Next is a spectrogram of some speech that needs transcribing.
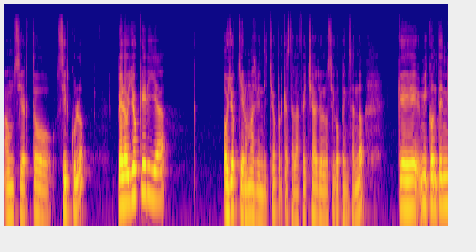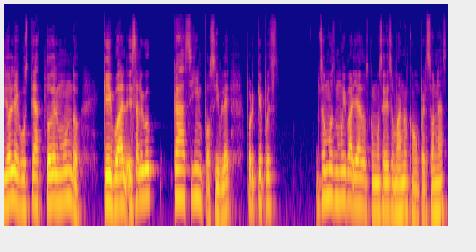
a un cierto círculo. Pero yo quería, o yo quiero más bien dicho, porque hasta la fecha yo lo sigo pensando, que mi contenido le guste a todo el mundo. Que igual es algo casi imposible, porque pues somos muy variados como seres humanos, como personas,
